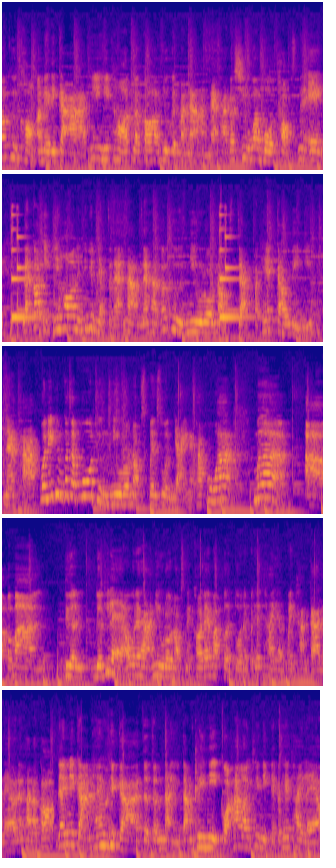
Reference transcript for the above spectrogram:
ก็คือของอเมริกาที่ฮิตฮอตแล้วก็อยู่กันมานานนะคะ ก็ชื่อว่า Botox นั่นเอง แล้วก็อีกยี่ห้อหนึ่งที่พิมอยากจะแนะนำนะคะ ก็คือ Neuronox จากประเทศเกาหลีนะคะ วันนี้พิมก็จะพูดถึง Neuronox เป็นส่วนใหญ่นะคะ เพราะว่าเมื่ออประมาณ เดือนเดือนที่แล้วนะคะ Neuronox เนี่ยเขาได้มาเปิดตัวในประเทศไทยอย่างเป็นทางการแล้วนะคะ แล้วก็ได้มีการให้บริการจัดจำหน่ายอยู่ตามคลินิกกว่า 500 คลินิกในประเทศไทยแล้ว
